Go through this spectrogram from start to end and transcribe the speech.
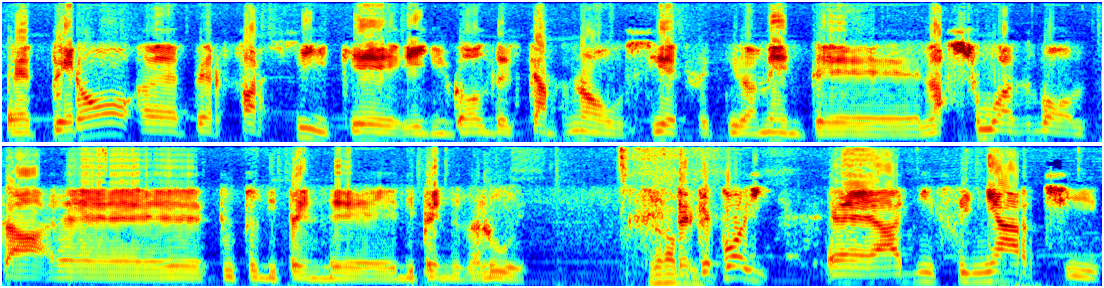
Eh, però eh, per far sì che il gol del Camp Nou sia effettivamente la sua svolta, eh, tutto dipende, dipende, da lui. Robby. Perché poi eh, ad insegnarci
